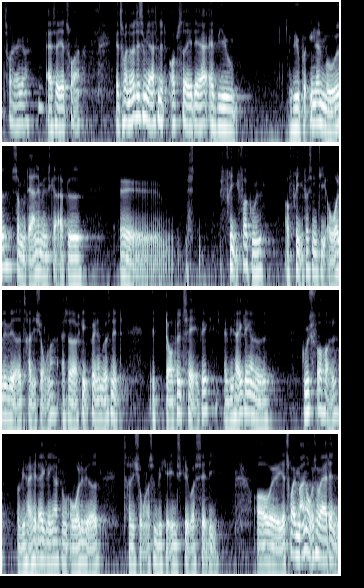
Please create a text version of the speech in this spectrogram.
det tror jeg, jeg gør. Altså, jeg tror, jeg tror, noget af det, som jeg er sådan lidt optaget af, det er, at vi jo, vi jo på en eller anden måde, som moderne mennesker, er blevet øh, fri for Gud og fri for sådan de overleverede traditioner. Altså, der er sket på en eller anden måde sådan et, et dobbelttab, ikke? At vi har ikke længere noget gudsforhold, og vi har heller ikke længere sådan nogle overleverede traditioner, som vi kan indskrive os selv i. Og øh, jeg tror, i mange år så var jeg den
